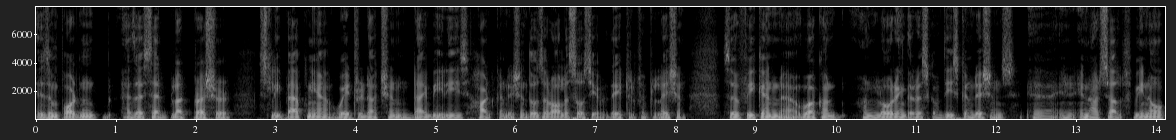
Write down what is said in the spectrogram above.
is important. As I said, blood pressure, sleep apnea, weight reduction, diabetes, heart condition. Those are all associated with atrial fibrillation. So if we can uh, work on on lowering the risk of these conditions uh, in, in ourselves, we know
